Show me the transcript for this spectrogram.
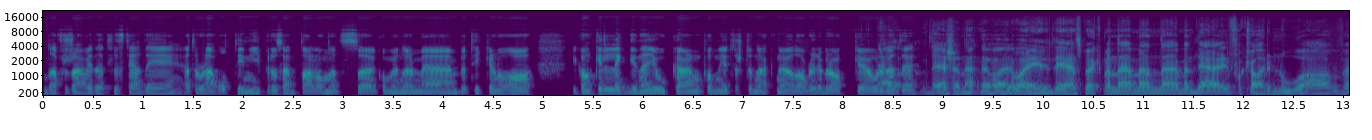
Og Derfor er vi til stede i jeg tror det er 89% av landets kommuner med butikker nå. og vi kan ikke legge ned jokeren på den ytterste nøkne, og da blir det bråk, Ole ja, Petter? Det skjønner jeg. Det var, det var egentlig en spøk, men, men, men, det forklarer noe av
